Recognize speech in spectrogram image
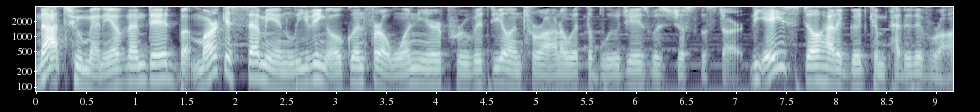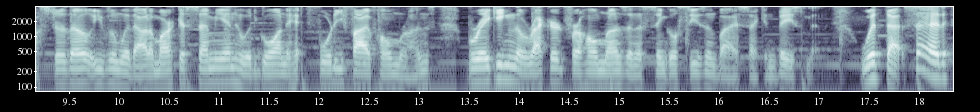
Not too many of them did, but Marcus Semien leaving Oakland for a one-year prove-it deal in Toronto with the Blue Jays was just the start. The A's still had a good competitive roster though, even without a Marcus Semien who would go on to hit 45 home runs, breaking the record for home runs in a single season by a second baseman. With that said,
